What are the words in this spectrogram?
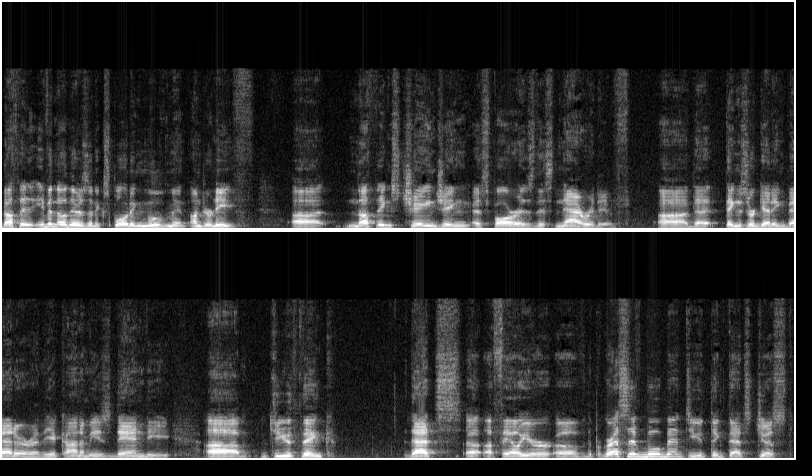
nothing, even though there's an exploding movement underneath, uh, nothing's changing as far as this narrative uh, that things are getting better and the economy is dandy. Um, do you think that's a, a failure of the progressive movement? Do you think that's just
